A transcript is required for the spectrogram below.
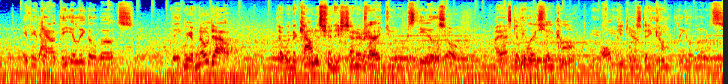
1. If you count the illegal votes, they We have no doubt that when the count is finished, Senator try Harris. to steal So, I ask everyone to stay calm. All people to stay calm. Legal votes,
